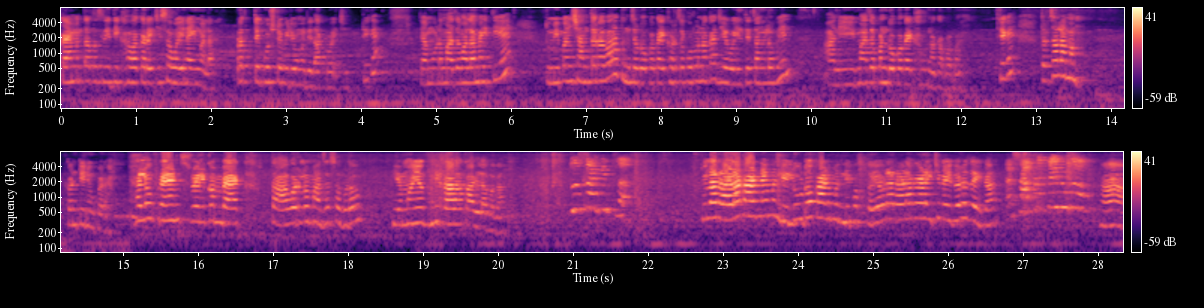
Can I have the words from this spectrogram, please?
काय म्हणतात असली दिखावा करायची सवय नाही मला. प्रत्येक गोष्ट व्हिडिओमध्ये दाखवायची. ठीक आहे? त्यामुळं माझं मला माहिती आहे. तुम्ही पण शांत राहा. तुमचं डोकं काही खर्च करू नका. जे होईल ते चांगलं होईल. आणि माझं पण डोकं काही खाऊ नका बाबा. ठीक आहे? तर चला मग. कंटिन्यू करा. हॅलो फ्रेंड्स वेलकम बॅक तर आवरलं माझं सगळं. हे मयकनी राळा काढला बघा. तुला राळा काढ नाही म्हणली लुडो काढ म्हणली फक्त. एवढा राळा काढायची काही गरज आहे का? हां.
